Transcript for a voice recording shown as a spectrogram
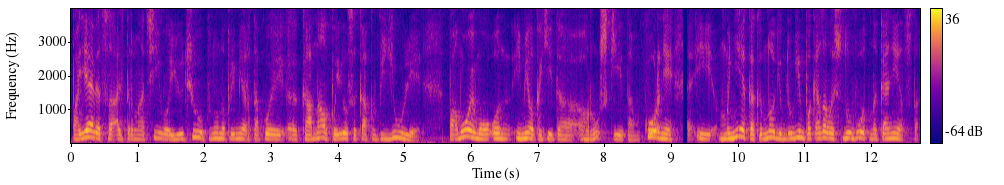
появится альтернатива YouTube. Ну, например, такой э, канал появился как в июле. По-моему, он имел какие-то русские там корни, и мне, как и многим другим, показалось, ну вот, наконец-то.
